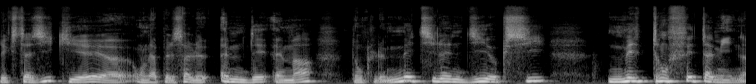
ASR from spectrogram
L'ecstasy qui est, euh, on appelle ça le MDMA, donc le méthylène dioxy méthamphétamine.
